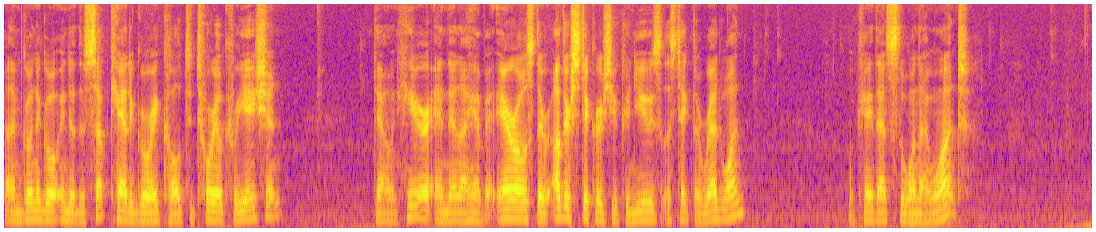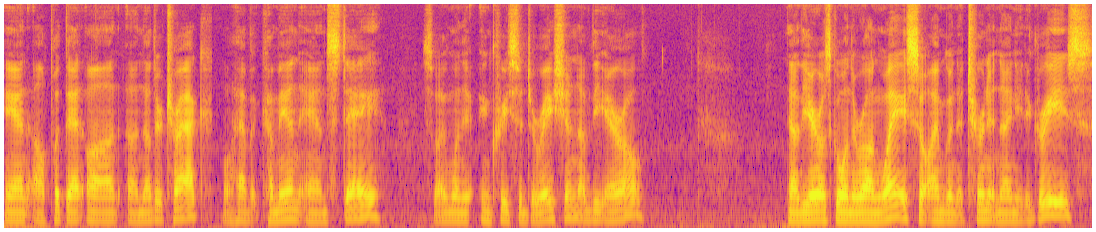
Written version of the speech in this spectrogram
but I'm going to go into the subcategory called tutorial creation down here, and then I have arrows. There are other stickers you can use. Let's take the red one. Okay, that's the one I want. And I'll put that on another track. We'll have it come in and stay. So I want to increase the duration of the arrow. Now the arrow's going the wrong way, so I'm going to turn it 90 degrees.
